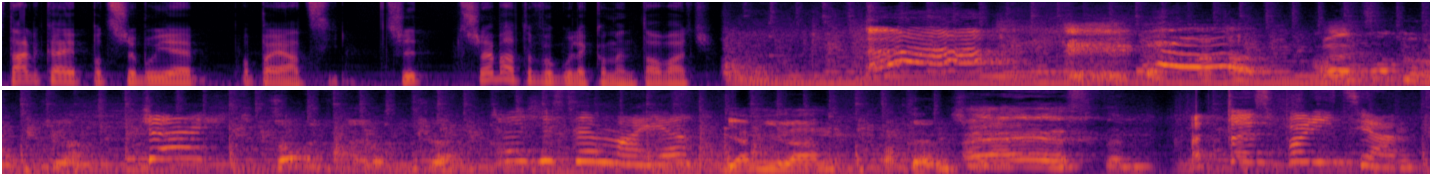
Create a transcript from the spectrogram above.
Stalker potrzebuje operacji. Czy trzeba to w ogóle komentować? Ale co tu robicie? Cześć! Co wy tutaj robicie? Cześć, jestem Maja. Ja Milan. Patenci? A ja jestem. A to jest policjant.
